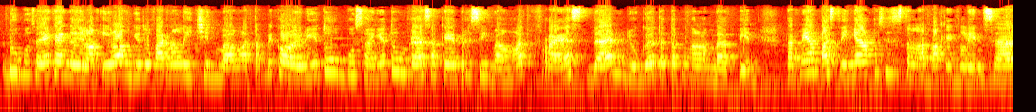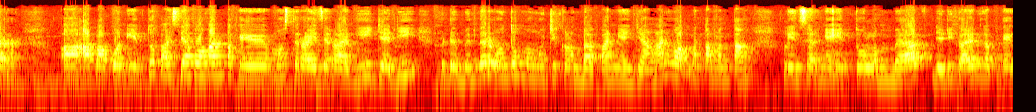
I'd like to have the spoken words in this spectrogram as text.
duh busanya kayak nggak hilang-hilang gitu karena licin banget. Tapi kalau ini tuh busanya tuh berasa kayak bersih banget fresh dan juga tetap ngelembapin. Tapi yang pastinya aku sih setelah pakai cleanser uh, apa pun itu pasti aku akan pakai moisturizer lagi. Jadi bener-bener untuk menguji kelembapannya. Jangan kok mentang-mentang cleansernya itu lembab jadi kalian nggak pakai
